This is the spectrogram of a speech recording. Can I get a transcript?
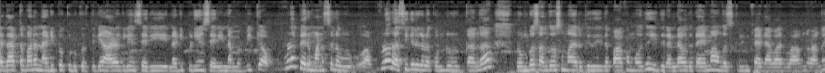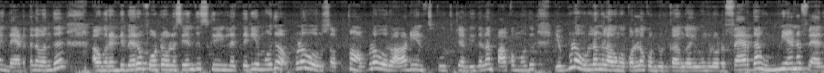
யதார்த்தமான நடிப்பை கொடுக்குறதுலையும் அழகுலேயும் சரி நடிப்புலேயும் சரி நம்ம வீக்கா அவ்வளோ பேர் மனசில் அவ்வளோ ரசிகர்களை கொண்டு இருக்காங்க. ரொம்ப சந்தோஷமாக இருக்குது இதை பார்க்கும்போது. இது ரெண்டாவது டைமாக அவங்க ஸ்க்ரீன் ஃபேர் அவார்டு வாங்குகிறாங்க இந்த இடத்துல வந்து அவங்க ரெண்டு பேரும் ஃபோட்டோவில் சேர்ந்து ஸ்க்ரீனில் தெரியும் போது அவ்வளோ ஒரு சத்தம் அவ்வளோ ஒரு ஆடியன்ஸ் கூச்சல் இதெல்லாம் பார்க்கும்போது எவ்வளோ உள்ளங்களை அவங்க கொல்ல கொண்டு இருக்காங்க இவங்களோட ஃபேர் தான் உண்மையான ஃபேர்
